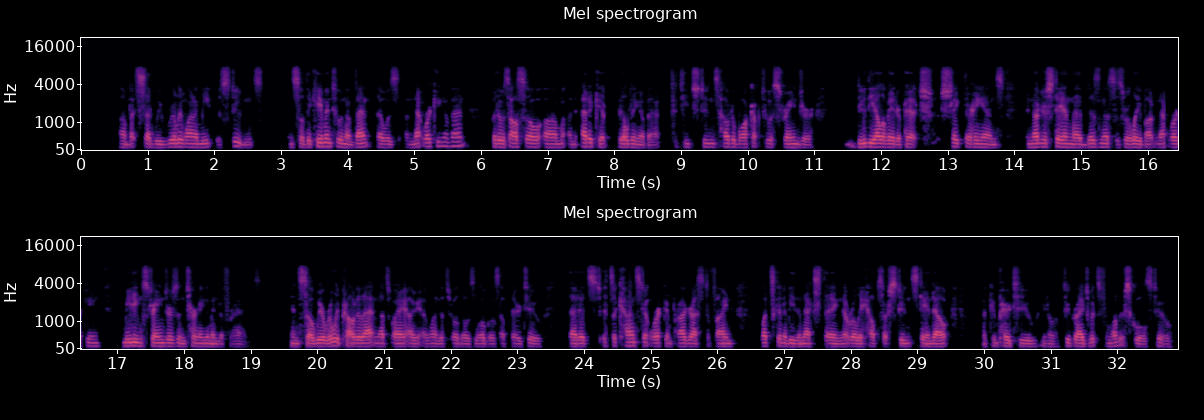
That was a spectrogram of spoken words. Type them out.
um, but said we really want to meet with students. And so they came into an event that was a networking event, but it was also um, an etiquette building event to teach students how to walk up to a stranger do the elevator pitch, shake their hands, and understand that business is really about networking, meeting strangers, and turning them into friends. And so we're really proud of that, and that's why I, I wanted to throw those logos up there too. That it's it's a constant work in progress to find what's going to be the next thing that really helps our students stand out uh, compared to you know to graduates from other schools too.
